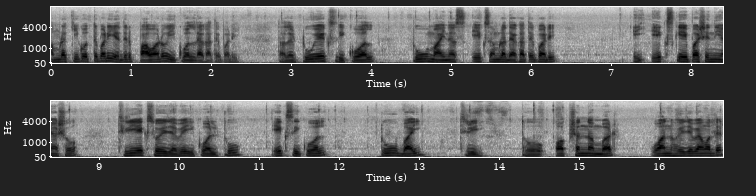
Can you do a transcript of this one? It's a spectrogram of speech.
আমরা কি করতে পারি? এদের পাওয়ারও ইকুয়াল দেখাতে পারি। তাহলে two x equal two minus x আমরা দেখাতে পারি। এই এক্সকে এ পাশে নিয়ে আসো থ্রি এক্স হয়ে যাবে equal two x equal two by three তো অপশান নাম্বার ওয়ান হয়ে যাবে আমাদের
